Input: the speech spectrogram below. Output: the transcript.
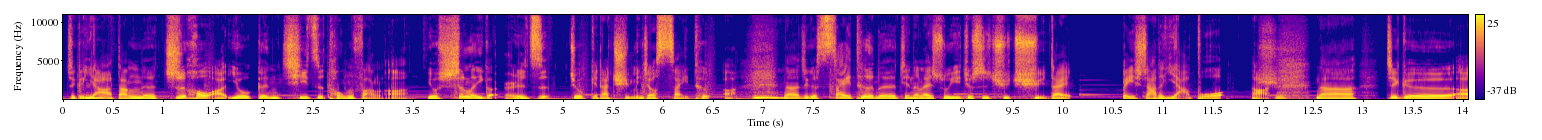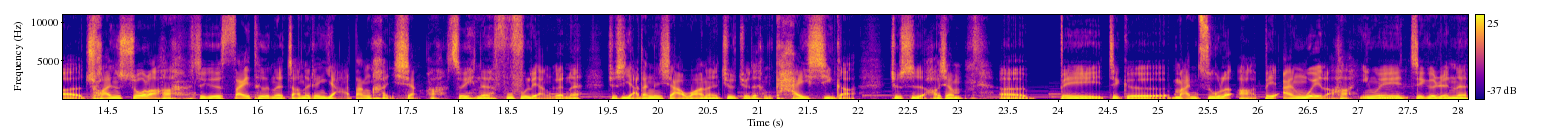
这个亚当呢之后啊又跟妻子同房啊，又生了一个儿子，就给他取名叫赛特啊。那这个赛特呢，简单来说，也就是去取代被杀的亚伯。啊，是那这个呃，传说了哈，这个赛特呢长得跟亚当很像哈，所以呢，夫妇两个呢，就是亚当跟夏娃呢，就觉得很开心啊，就是好像呃被这个满足了啊，被安慰了哈，因为这个人呢，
